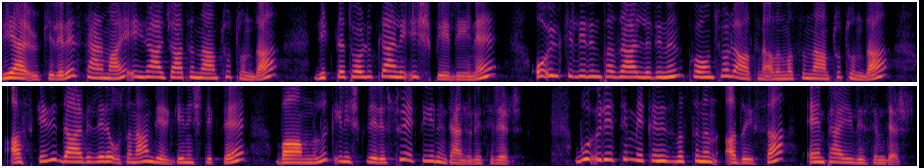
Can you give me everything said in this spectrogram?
diğer ülkelere sermaye ihracatından tutun da diktatörlüklerle işbirliğine, o ülkelerin pazarlarının kontrol altına alınmasından tutun da askeri darbelere uzanan bir genişlikte bağımlılık ilişkileri sürekli yeniden üretilir. Bu üretim mekanizmasının adı ise emperyalizmdir.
